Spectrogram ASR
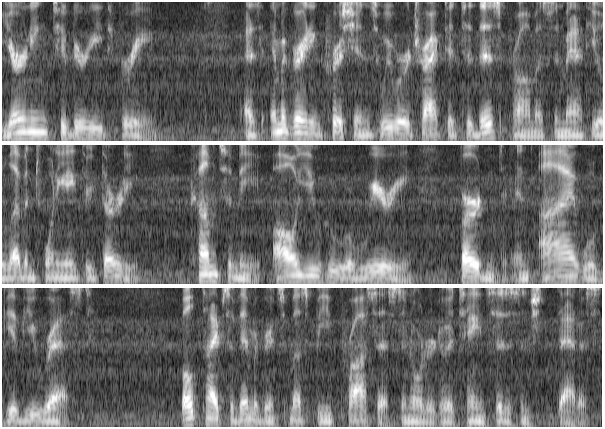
yearning to breathe free. As immigrating Christians, we were attracted to this promise in Matthew 11 28 through 30. Come to me, all you who are weary, burdened, and I will give you rest. Both types of immigrants must be processed in order to attain citizen status.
